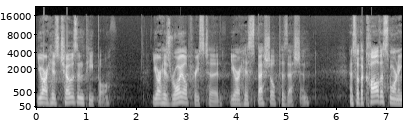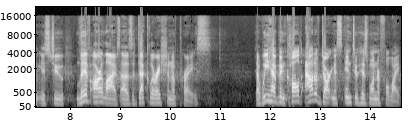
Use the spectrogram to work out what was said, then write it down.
You are his chosen people. You are his royal priesthood. You are his special possession. And so the call this morning is to live our lives as a declaration of praise that we have been called out of darkness into his wonderful light,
